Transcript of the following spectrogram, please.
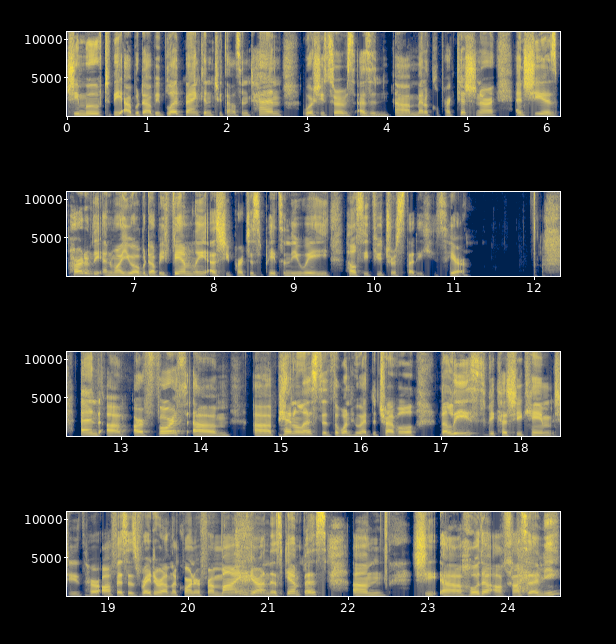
She moved to the Abu Dhabi Blood Bank in 2010, where she serves as a uh, medical practitioner, and she is part of the NYU Abu Dhabi family as she participates in the UAE Healthy Future studies here. And um, our fourth um, uh, panelist is the one who had to travel the least because she came. She her office is right around the corner from mine here on this campus. Um, she uh, Hoda Alkhzaimi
